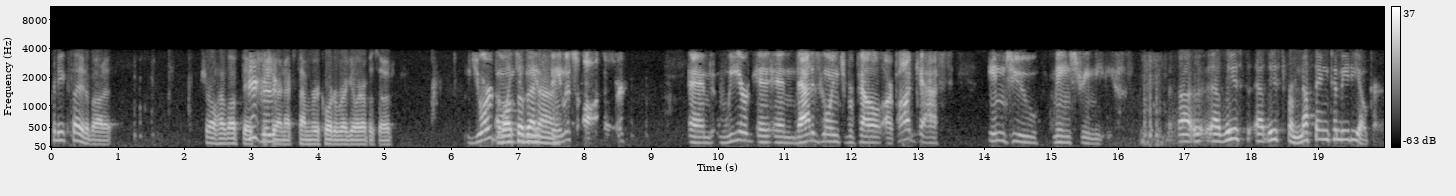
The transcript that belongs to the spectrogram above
pretty excited about it. Sure I'll have updates to share next time we record a regular episode. You're going also to be been, a uh, famous author, and we are, and, and that is going to propel our podcast into mainstream media. Uh, at least at least from nothing to mediocre.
